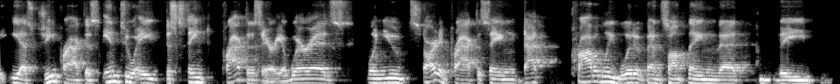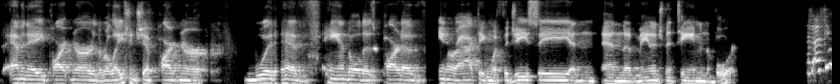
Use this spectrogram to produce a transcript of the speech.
ESG practice into a distinct practice area. Whereas when you started practicing, that probably would have been something that the M&A partner, the relationship partner would have handled as part of interacting with the GC and and the management team and the board. I think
